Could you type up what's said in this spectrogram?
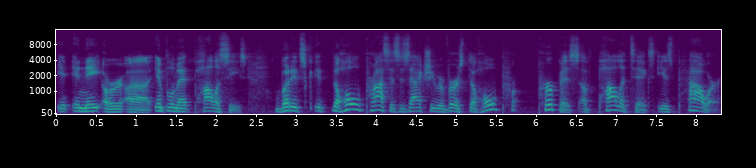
innate or uh, implement policies. But it's it, the whole process is actually reversed. The whole pr- purpose of politics is power.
